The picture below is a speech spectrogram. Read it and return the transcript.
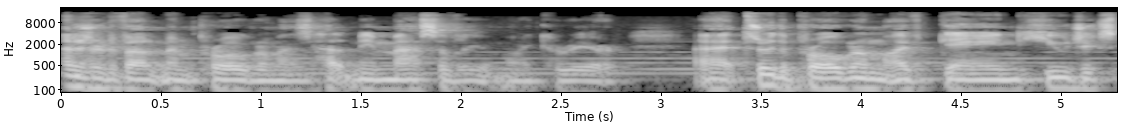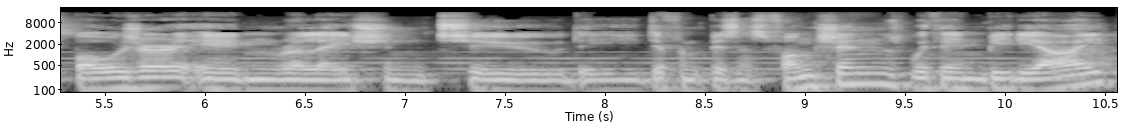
Manager development program has helped me massively with my career. Uh, through the program, I've gained huge exposure in relation to the different business functions within BDI,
